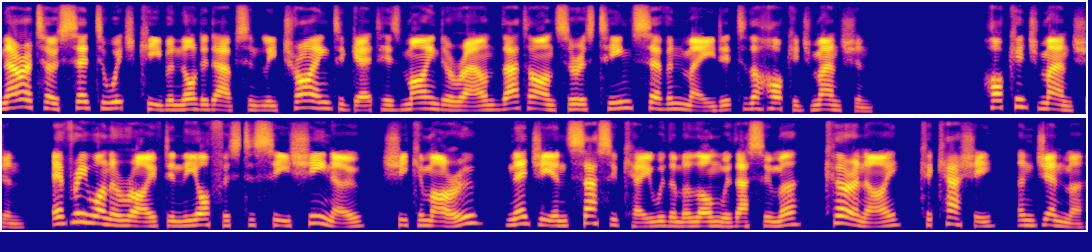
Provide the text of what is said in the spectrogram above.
Naruto said to which Kiba nodded absently trying to get his mind around that answer as Team 7 made it to the Hokage mansion. Hokage mansion. Everyone arrived in the office to see Shino, Shikamaru, Neji and Sasuke with them along with Asuma, Kurenai, Kakashi, and Genma.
